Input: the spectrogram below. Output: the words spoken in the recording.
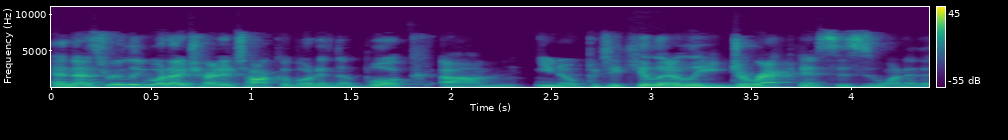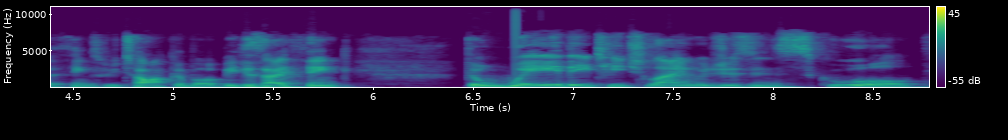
And that's really what I try to talk about in the book. Um, you know, particularly directness. This is one of the things we talk about because I think the way they teach languages in school,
